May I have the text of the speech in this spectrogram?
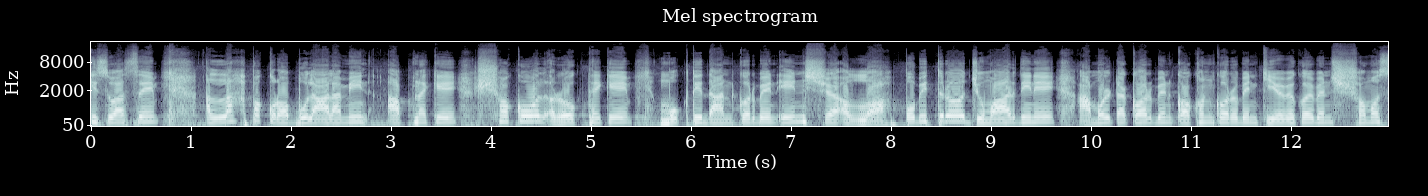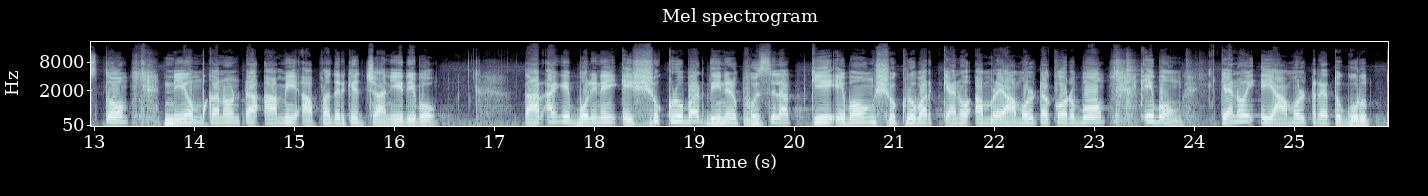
কিছু আছে আল্লাহ পাক রব্বুল আলামিন আপনাকে সকল রোগ থেকে মুক্তি দান করবেন ইনশাআল্লাহ। পবিত্র জুমার দিনে আমলটা করবেন, কখন করবেন, কীভাবে করবেন, সমস্ত নিয়মকানুনটা আমি আপনাদেরকে জানিয়ে দিব। তার আগে বলি নেই, এই শুক্রবার দিনের ফজিলাত কি এবং শুক্রবার কেন আমরা আমলটা করব এবং কেন এই আমলটার এত গুরুত্ব?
